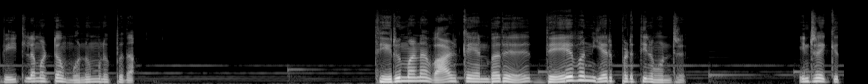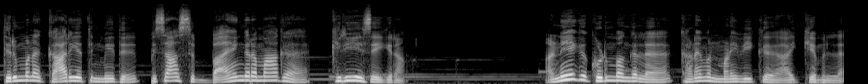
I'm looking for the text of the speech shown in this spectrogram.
வீட்டில் மட்டும் முணுமுணுப்பு தான். திருமண வாழ்க்கை என்பது தேவன் ஏற்படுத்தின ஒன்று. இன்றைக்கு திருமண காரியத்தின் மீது பிசாசு பயங்கரமாக கிரியை செய்கிறான். அநேக குடும்பங்களில் கணவன் மனைவிக்கு ஐக்கியம் இல்லை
